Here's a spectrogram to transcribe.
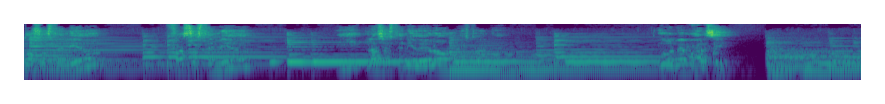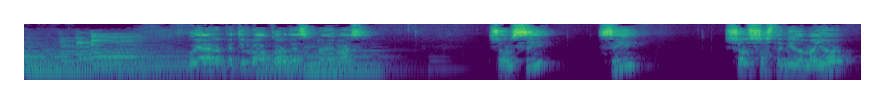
Do sostenido, fa sostenido y la sostenido, ya lo hemos visto antes. Al si. Voy a repetir los acordes una vez más. Son si, si, Sol sostenido mayor,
